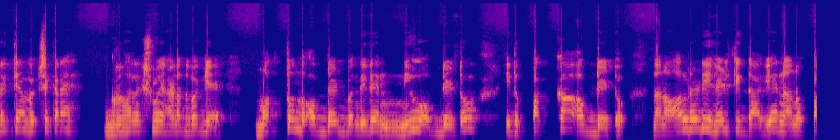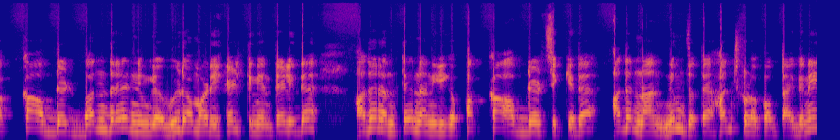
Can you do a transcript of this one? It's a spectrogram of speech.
ಪ್ರೀತಿಯ ವೀಕ್ಷಕರೇ, ಗೃಹಲಕ್ಷ್ಮಿ ಹಣದ ಬಗ್ಗೆ ಮತ್ತೊಂದು ಅಪ್ಡೇಟ್ ಬಂದಿದೆ. ನ್ಯೂ ಅಪ್ಡೇಟು ಇದು ಪಕ್ಕಾ ಅಪ್ಡೇಟು ನಾನು ಆಲ್ರೆಡಿ ಹೇಳ್ತಿದ್ದಾಗೆ, ನಾನು ಪಕ್ಕಾ ಅಪ್ಡೇಟ್ ಬಂದ್ರೆ ನಿಮ್ಗೆ ವಿಡಿಯೋ ಮಾಡಿ ಹೇಳ್ತೀನಿ ಅಂತ ಹೇಳಿದ್ದೆ. ಅದರಂತೆ ನನಗೀಗ ಪಕ್ಕಾ ಅಪ್ಡೇಟ್ ಸಿಕ್ಕಿದೆ. ಅದನ್ನ ನಿಮ್ ಜೊತೆ ಹಂಚ್ಕೊಳಕ್ ಹೋಗ್ತಾ ಇದ್ದೀನಿ.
